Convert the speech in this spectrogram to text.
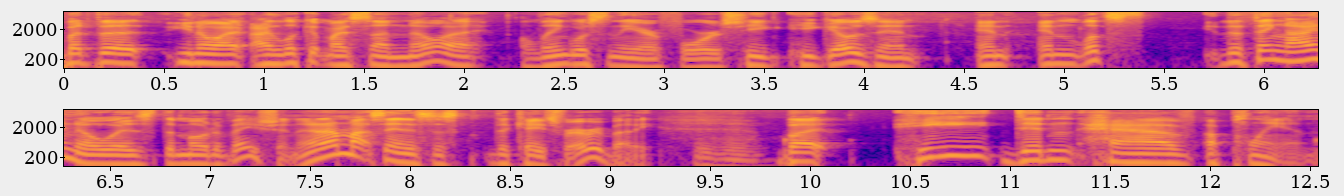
But the you know I, I look at my son Noah, a linguist in the Air Force. He he goes in and and let's the thing I know is the motivation. And I'm not saying this is the case for everybody, mm-hmm. but he didn't have a plan.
